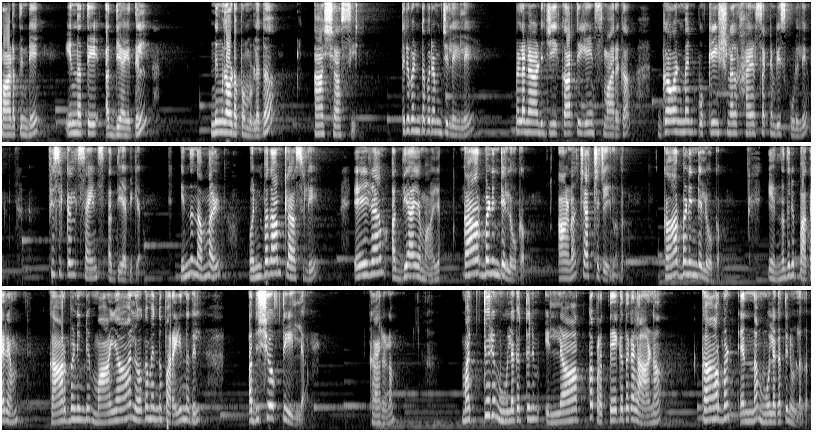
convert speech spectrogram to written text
പാഠത്തിന്റെ ഇന്നത്തെ അധ്യായത്തിൽ നിങ്ങളോടൊപ്പമുള്ളത് ആശാസി തിരുവനന്തപുരം ജില്ലയിലെ വെള്ളനാട് ജി. കാർത്തികേയൻ സ്മാരക ഗവൺമെന്റ് വൊക്കേഷണൽ ഹയർ സെക്കൻഡറി സ്കൂളിലെ ഫിസിക്കൽ സയൻസ് അധ്യാപിക. ഇന്ന് നമ്മൾ ഒൻപതാം ക്ലാസ്സിലെ ഏഴാം അധ്യായമായ കാർബണിന്റെ ലോകം ആണ് ചർച്ച ചെയ്യുന്നത്. കാർബണിന്റെ ലോകം. എന്നതിന് പകരം കാർബണിന്റെ മായാലോകമെന്ന് പറയുന്നതിൽ അതിശോക്തിയില്ല. കാരണം മറ്റൊരു മൂലകത്തിനും ഇല്ലാത്ത പ്രത്യേകതകളാണ് കാർബൺ എന്ന മൂലകത്തിനുള്ളത്.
